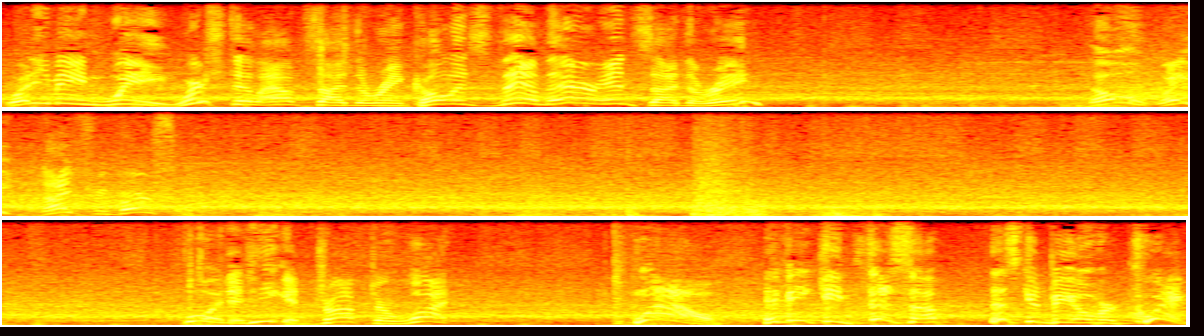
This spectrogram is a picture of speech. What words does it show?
What do you mean we? We're still outside the ring, Cole. It's them. They're inside the ring. Oh, wait. Nice reversal. Boy, did he get dropped or what? Wow! If he keeps this up, this could be over quick.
